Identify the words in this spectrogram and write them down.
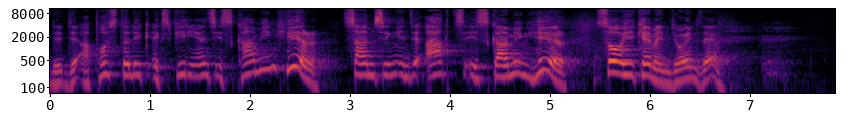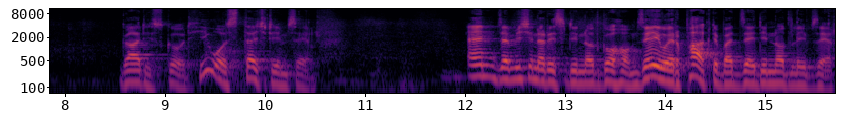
the, the, apostolic experience is coming here. Something in the Acts is coming here. So he came and joined them. God is good. He was touched himself. And the missionaries did not go home. They were packed, but they did not live there.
